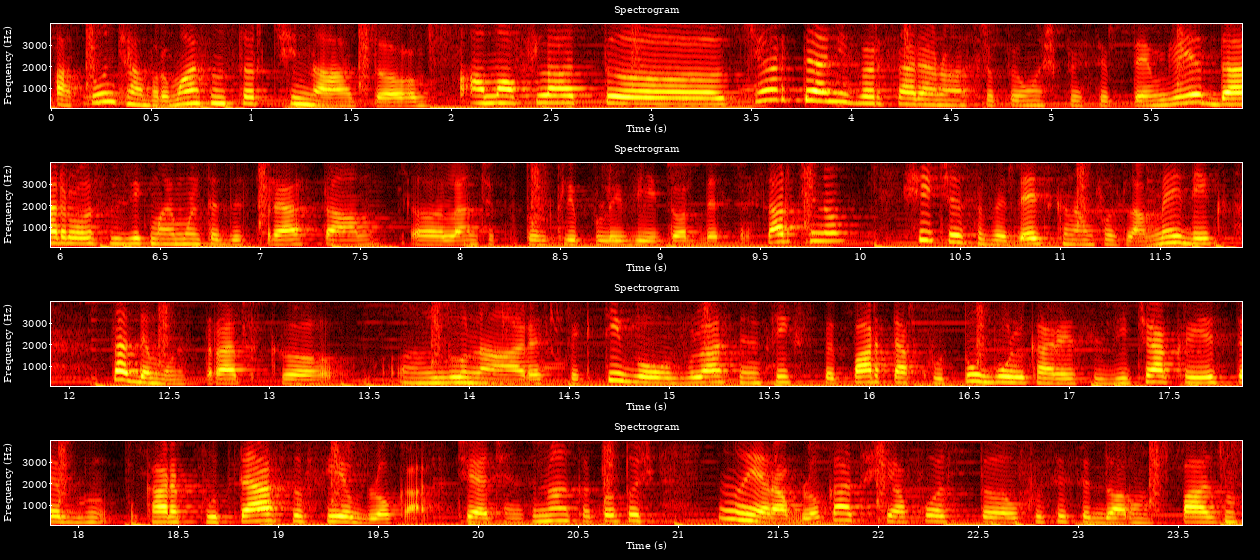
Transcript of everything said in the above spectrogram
atunci am rămas însărcinată. Am aflat uh, chiar de aniversarea noastră pe 11 septembrie, dar o să zic mai multe despre asta uh, la începutul clipului viitor despre sarcină. Și ce să vedeți, când am fost la medic, s-a demonstrat că în luna respectivă ovulasem fix pe partea cu tubul care se zicea că este, care putea să fie blocat, ceea ce însemna că totuși nu era blocat și a fost, uh, fusese doar un spasm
